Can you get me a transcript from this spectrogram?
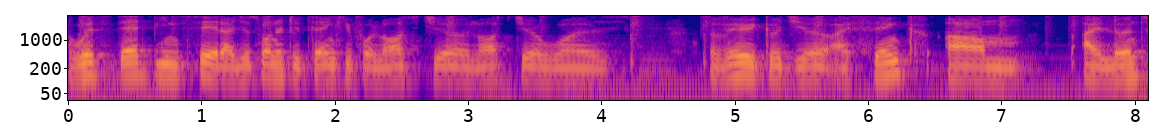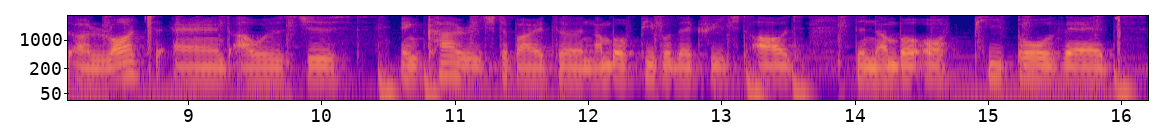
with that being said, I just wanted to thank you for last year. Last year was a very good year, I think. Um, I learned a lot and I was just encouraged by the number of people that reached out, the number of people that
